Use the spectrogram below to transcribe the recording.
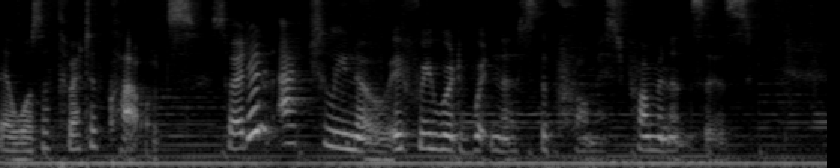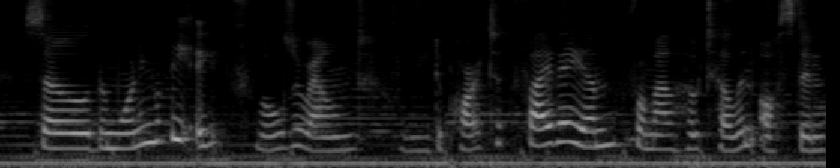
there was a threat of clouds, so I didn't actually know if we would witness the promised prominences. So the morning of the 8th rolls around, we depart at 5am from our hotel in Austin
